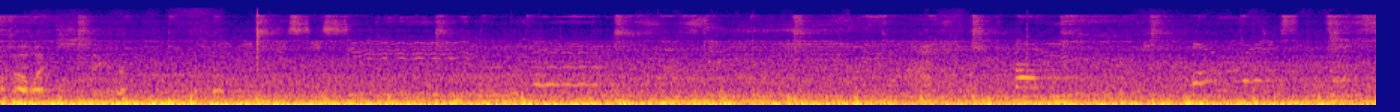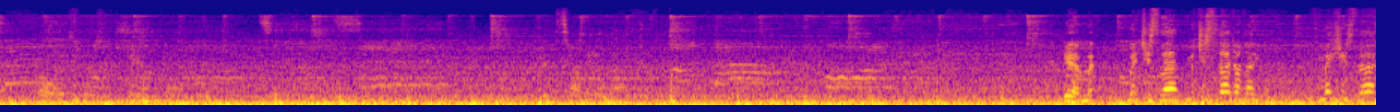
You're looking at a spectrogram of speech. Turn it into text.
I can't wait Mitch is there. Mitch is there, Daddy. Mitch is there.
